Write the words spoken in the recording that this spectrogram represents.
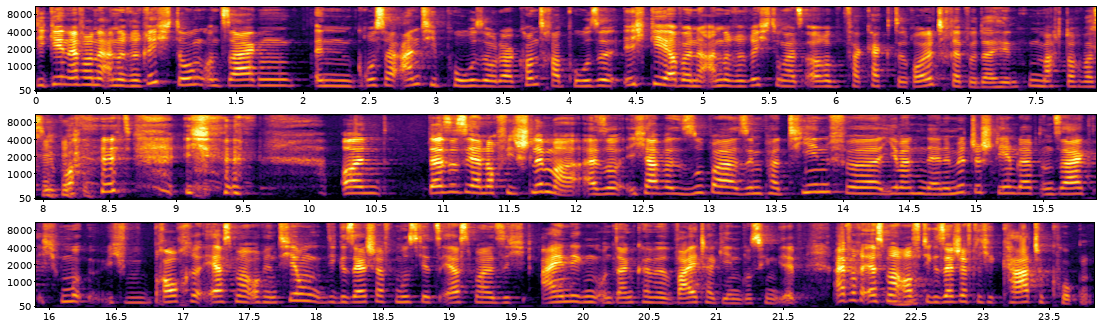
Die gehen einfach in eine andere Richtung und sagen in großer Antipose oder Kontrapose, ich gehe aber in eine andere Richtung als eure verkackte Rolltreppe da hinten, macht doch, was ihr wollt. Ich, und das ist ja noch viel schlimmer. Also ich habe super Sympathien für jemanden, der in der Mitte stehen bleibt und sagt, ich, ich brauche erstmal Orientierung, die Gesellschaft muss jetzt erstmal sich einigen und dann können wir weitergehen, wo es hingeht. Einfach erstmal mhm. auf die gesellschaftliche Karte gucken.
